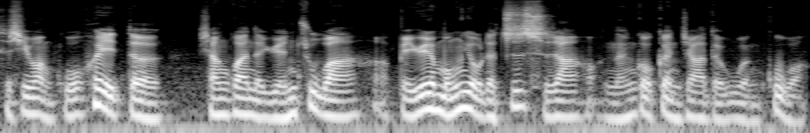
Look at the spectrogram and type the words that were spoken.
是希望国会的。相关的援助啊，啊，北约盟友的支持啊，能够更加的稳固哦。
